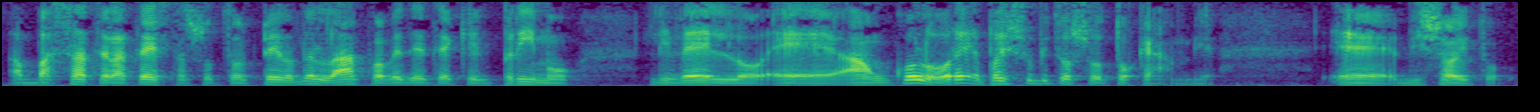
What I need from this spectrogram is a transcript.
abbassate la testa sotto il pelo dell'acqua, vedete che il primo livello è, ha un colore e poi subito sotto cambia. Eh, di solito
